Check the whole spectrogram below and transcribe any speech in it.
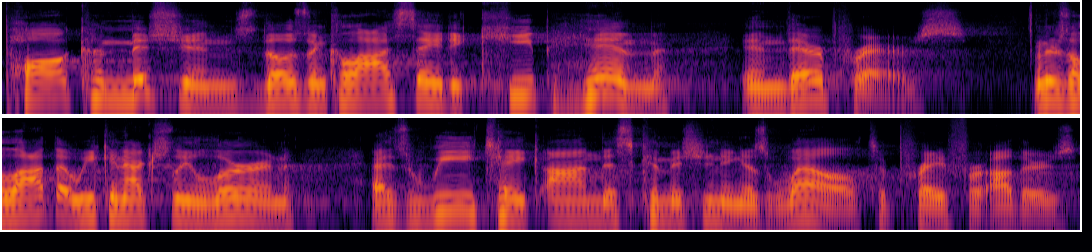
Paul commissions those in Colossae to keep him in their prayers. And there's a lot that we can actually learn as we take on this commissioning as well to pray for others,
